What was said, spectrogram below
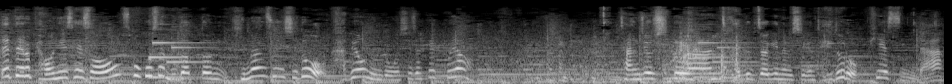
때때로 변이 새서 속옷에 묻었던 김한순 씨도 가벼운 운동을 시작했고요. 장지호 씨 또한 자극적인 음식은 되도록 피했습니다.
